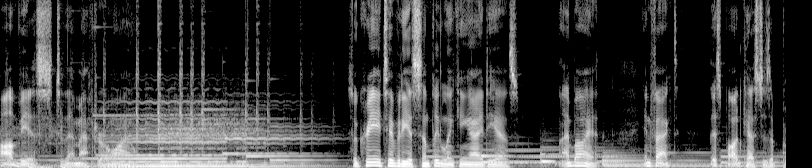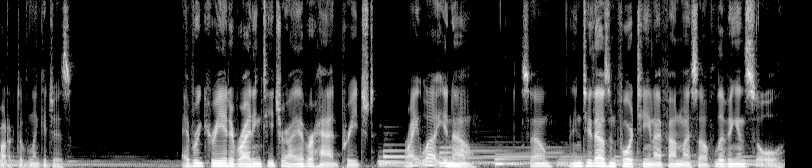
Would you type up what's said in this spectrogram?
obvious to them after a while. So, creativity is simply linking ideas. I buy it. In fact, this podcast is a product of linkages. Every creative writing teacher I ever had preached, write what you know. So, in 2014, I found myself living in Seoul,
